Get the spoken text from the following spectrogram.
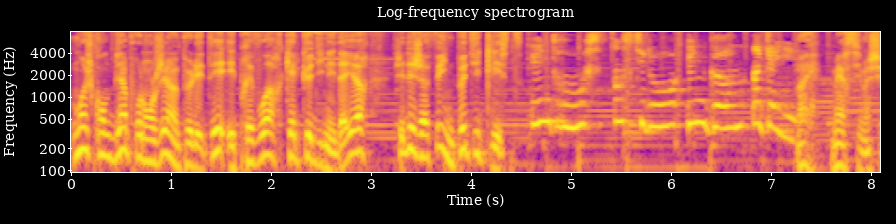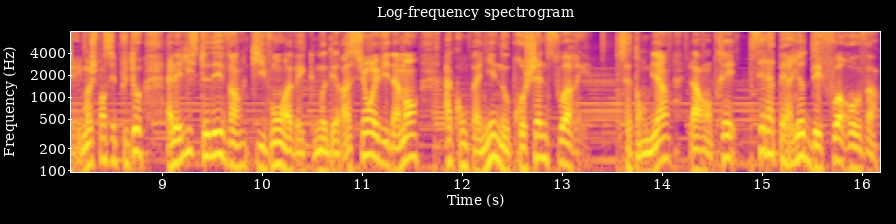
moi je compte bien prolonger un peu l'été et prévoir quelques dîners. D'ailleurs, j'ai déjà fait une petite liste. Une trousse, un stylo, une gomme, un cahier. Ouais, merci ma chérie. Moi je pensais plutôt à la liste des vins qui vont, avec modération évidemment, accompagner nos prochaines soirées. Ça tombe bien, la rentrée, c'est la période des foires au vin.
